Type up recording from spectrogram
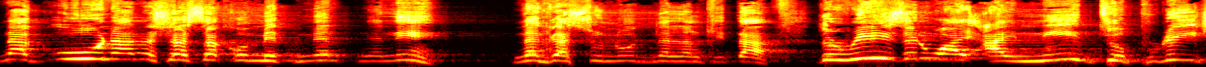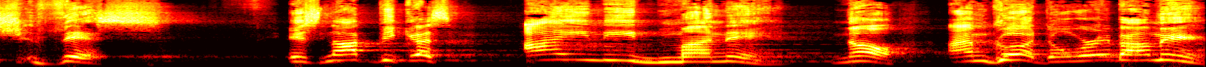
Nag-una na siya sa commitment niya ni. Nagasunod na lang kita. The reason why I need to preach this is not because I need money. No, I'm good. Don't worry about me.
